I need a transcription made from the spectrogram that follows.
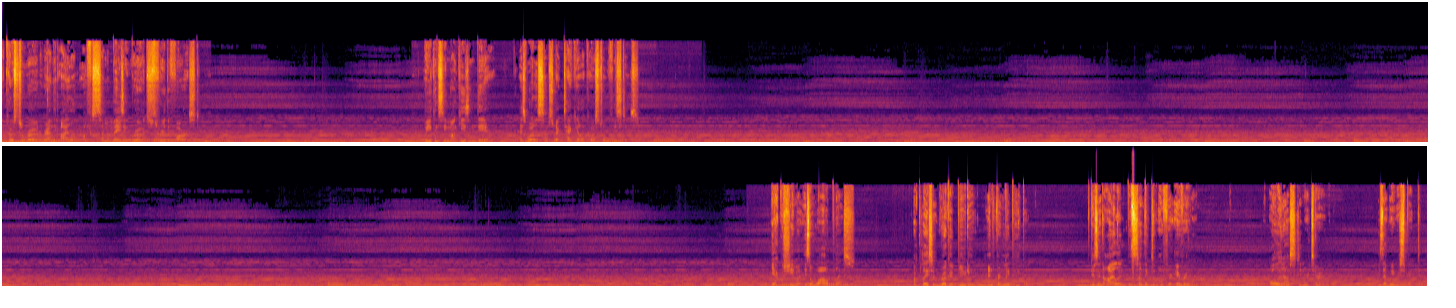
Coastal road around the island offers some amazing roads through the forest. Where you can see monkeys and deer, as well as some spectacular coastal vistas. Yakushima is a wild place. A place of rugged beauty and friendly people. It is an island with something to offer everyone. All it asks in return is that we respect it.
